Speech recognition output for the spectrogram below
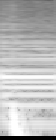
you.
